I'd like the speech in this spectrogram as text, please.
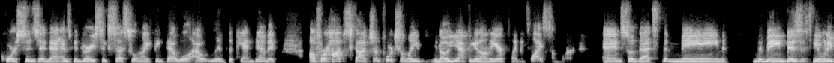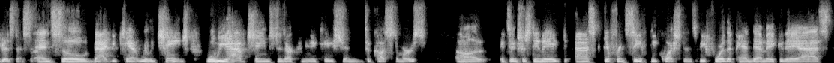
courses, and that has been very successful. And I think that will outlive the pandemic. Uh, for hopscotch, unfortunately, you know, you have to get on the airplane and fly somewhere, and so that's the main the main business, the only business. And so that you can't really change. What we have changed is our communication to customers. Uh, it's interesting. They ask different safety questions. Before the pandemic, they asked,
